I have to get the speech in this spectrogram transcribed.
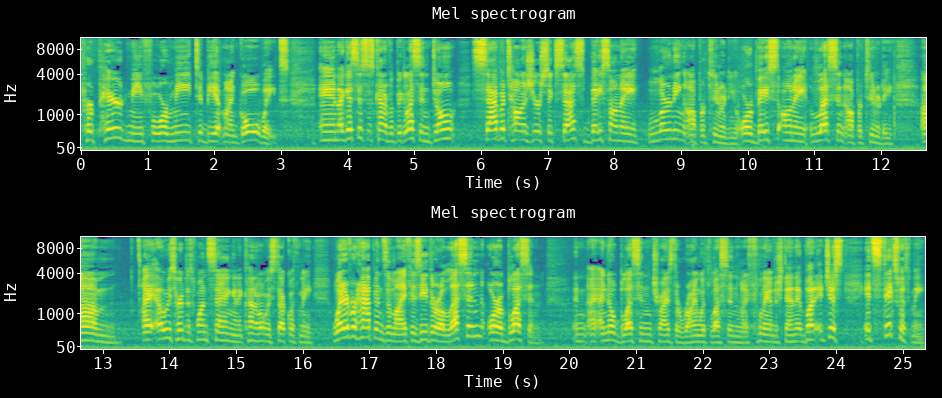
prepared me for me to be at my goal weights. And I guess this is kind of a big lesson. Don't sabotage your success based on a learning opportunity or based on a lesson opportunity. Um, I always heard this one saying, and it kind of always stuck with me. Whatever happens in life is either a lesson or a blessing. And I, I know blessing tries to rhyme with lesson, and I fully understand it, but it just it sticks with me.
